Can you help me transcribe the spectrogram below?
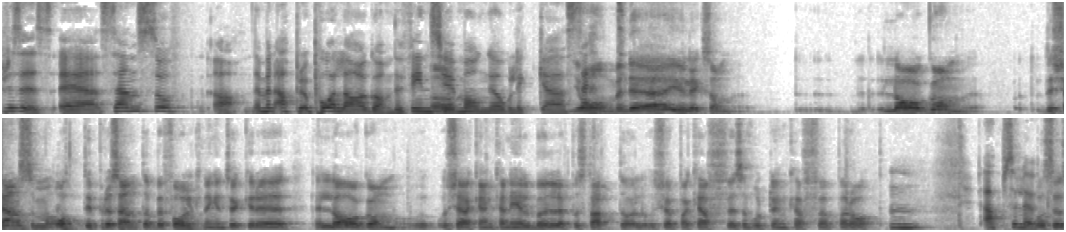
precis. Eh, sen så, ja, nej men apropå lagom, det finns Ja. ju många olika sätt. Jo, men det är ju liksom lagom. Det känns som 80% av befolkningen tycker det är lagom att- käka en kanelbulle på Statoil och köpa kaffe så fort det är en kaffeapparat. Absolut. Och så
